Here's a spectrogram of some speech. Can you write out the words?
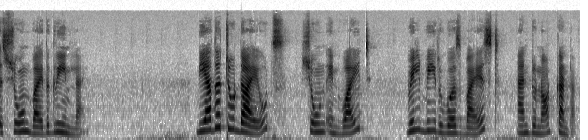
is shown by the green line. The other two diodes shown in white will be reverse biased and do not conduct.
